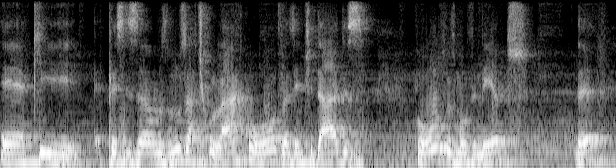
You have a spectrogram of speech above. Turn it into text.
é que precisamos nos articular com outras entidades, com outros movimentos. Né?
